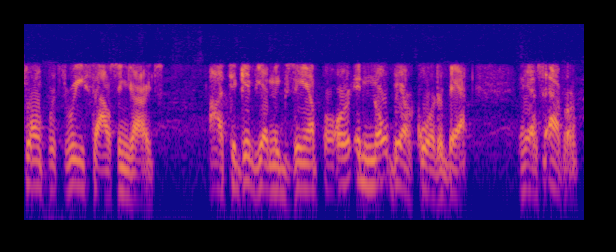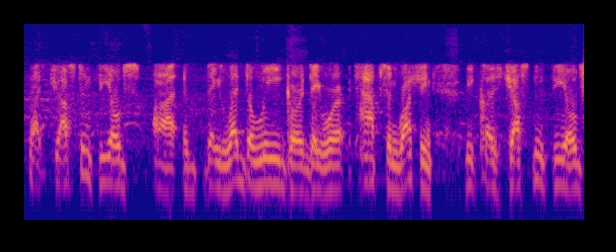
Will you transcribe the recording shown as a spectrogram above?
thrown for 3,000 yards. Uh, to give you an example, or in no Bear quarterback has ever. But Justin Fields, uh, they led the league, or they were tops in rushing because Justin Fields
